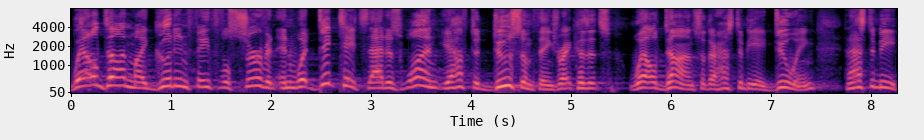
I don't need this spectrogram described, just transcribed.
well done, my good and faithful servant. And what dictates that is one, you have to do some things, right? Because it's well done. So there has to be a doing. It has to be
